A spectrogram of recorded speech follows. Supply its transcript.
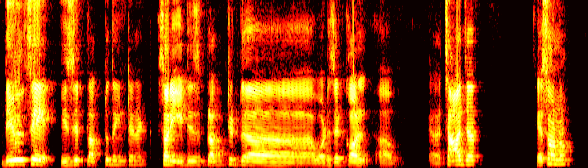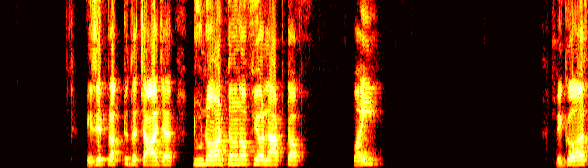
they will say, "Is it plugged to the internet?" Sorry, it is plugged to the what is it called? Uh, uh, charger. Yes or no? Is it plugged to the charger? Do not turn off your laptop. Why? Because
